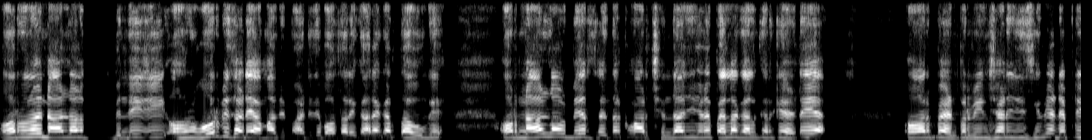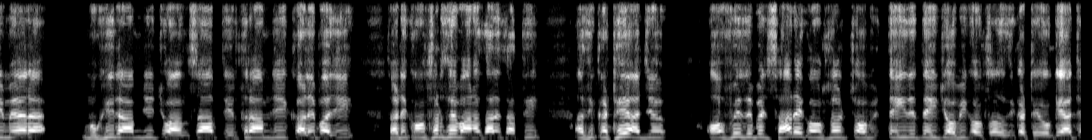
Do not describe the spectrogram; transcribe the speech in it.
ਔਰ ਉਹਨਾਂ ਦੇ ਨਾਲ ਨਾਲ ਬਿੰਦੀ ਜੀ ਔਰ ਹੋਰ ਵੀ ਸਾਡੇ ਆਮ ਆਦਮੀ ਪਾਰਟੀ ਦੇ ਬਹੁਤ ਸਾਰੇ ਕਾਰਜਕਰਤਾ ਹੋਊਗੇ। ਔਰ ਨਾਲ ਨਾਲ ਮੇਅਰ ਸੁਰਿੰਦਰ ਕੁਮਾਰ ਛਿੰਦਾ ਜੀ ਜਿਹੜੇ ਪਹਿਲਾਂ ਗੱਲ ਕਰਕੇ ਹਟੇ ਆ। ਔਰ ਭੈਣ ਪ੍ਰਵੀਨ ਸੈਣੀ ਜੀ ਸੀਨੀਅਰ ਡਿਪਟੀ ਮੇਅਰ ਹੈ ਮੁਖੀ ਰਾਮ ਜੀ, ਚੌਹਾਨ ਸਾਹਿਬ, ਤੀਰਥ ਰਾਮ ਜੀ, ਕਾਲੇ ਭਾਜੀ, ਸਾਡੇ ਕੌਂਸਲਰ ਸਾਹਿਬਾਨ ਸਾਰੇ ਸਾਥੀ। ਅਸੀਂ ਇਕੱਠੇ ਅੱਜ ਆਫਿਸ ਦੇ ਵਿੱਚ ਸਾਰੇ ਕੌਂਸਲਰ 24 23 ਦੇ 23 24 ਕੌਂਸਲਰ ਅਸੀਂ ਇਕੱਠੇ ਹੋ ਕੇ ਅੱਜ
